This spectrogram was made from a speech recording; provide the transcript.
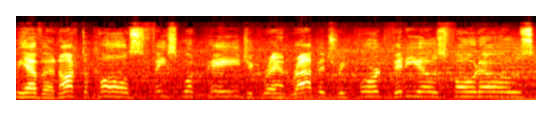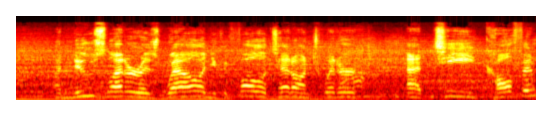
We have an Octopulse Facebook page, a Grand Rapids report, videos, photos, a newsletter as well. And you can follow Ted on Twitter at T. Kulfan.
